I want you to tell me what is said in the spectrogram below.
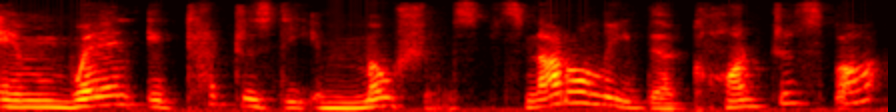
And when it touches the emotions, it's not only the conscious thought,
